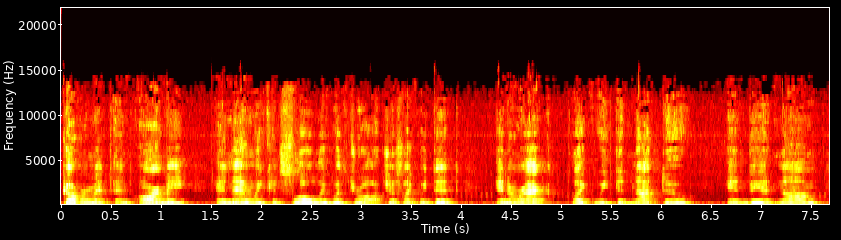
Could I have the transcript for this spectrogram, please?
government and army, and then we can slowly withdraw, just like we did in Iraq, like we did not do in Vietnam,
